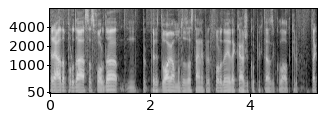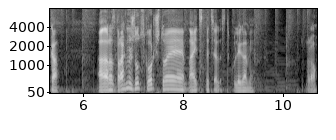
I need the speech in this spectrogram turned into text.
Трябва да продава с Форда, предлагам му да застане пред Форда и да каже купих тази кола от крипто. Така. А, разбрах между другото скоро, че той е IT специалист, колега ми. Браво.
